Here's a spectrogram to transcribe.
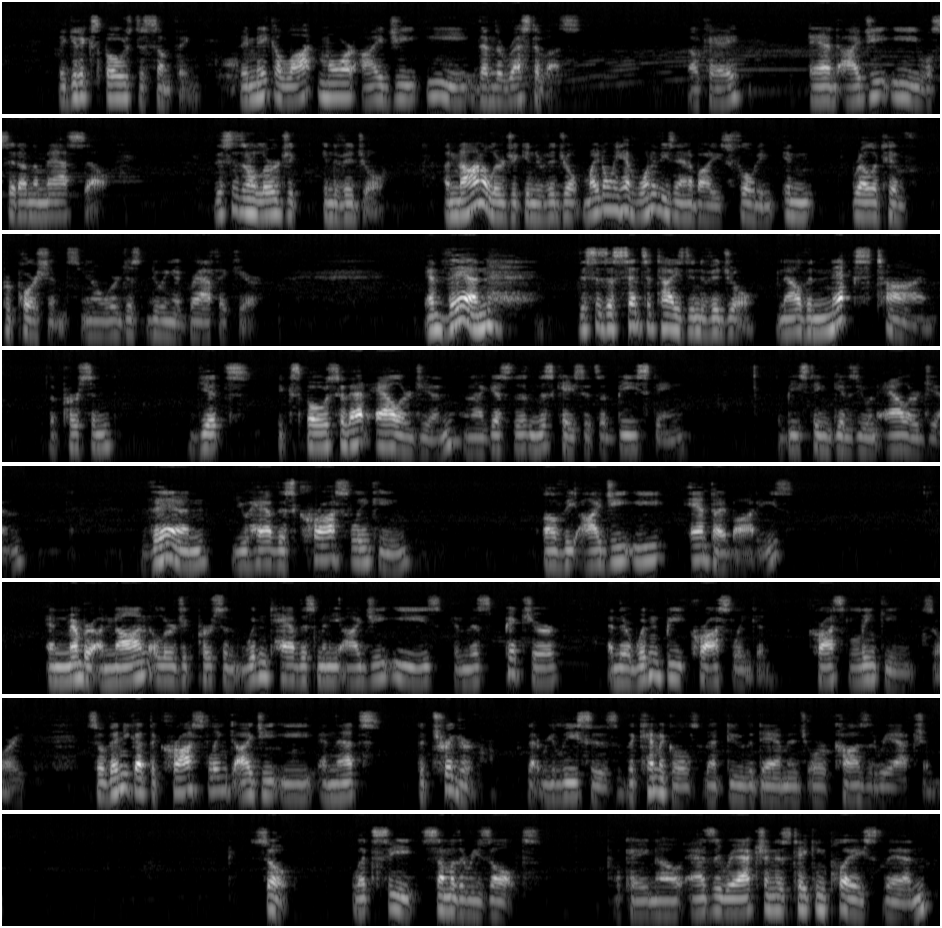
They get exposed to something. They make a lot more IgE than the rest of us. Okay? And IgE will sit on the mast cell. This is an allergic individual. A non-allergic individual might only have one of these antibodies floating in relative proportions. You know, we're just doing a graphic here. And then this is a sensitized individual. Now the next time the person gets exposed to that allergen, and I guess in this case it's a bee sting, the bee sting gives you an allergen, then you have this cross-linking of the IgE antibodies. And remember, a non-allergic person wouldn't have this many IgEs in this picture, and there wouldn't be cross-linking, cross-linking, sorry. So then you got the cross-linked IgE, and that's the trigger that releases the chemicals that do the damage or cause the reaction. So let's see some of the results. Okay, now as the reaction is taking place then,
